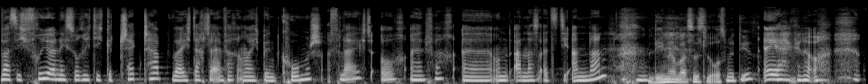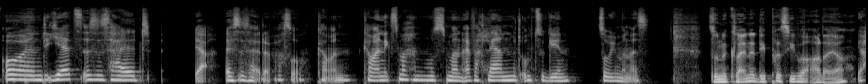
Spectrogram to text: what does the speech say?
was ich früher nicht so richtig gecheckt habe, weil ich dachte einfach immer, ich bin komisch vielleicht auch einfach äh, und anders als die anderen. Lena, was ist los mit dir? Ja, genau. Und jetzt ist es halt, ja, es ist halt einfach so. Kann man, kann man nichts machen, muss man einfach lernen, mit umzugehen, so wie man ist. So eine kleine depressive Ader, ja? Ja,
